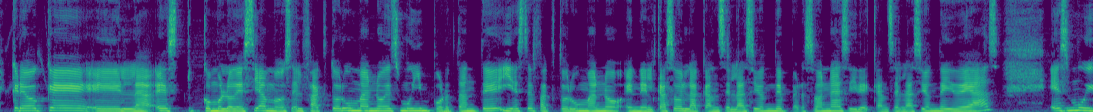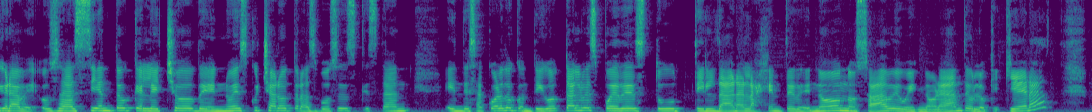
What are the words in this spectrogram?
Creo que eh, es, como lo decíamos, el factor humano es muy importante y este factor humano en el caso de la cancelación de personas y de cancelación de ideas es muy grave. O sea, siento que el hecho de no escuchar otras voces que están en desacuerdo contigo, tal vez puedes tú tildar a la gente de no, no sabe o ignorante o lo que quieras,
